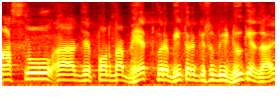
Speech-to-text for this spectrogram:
মাসল যে পর্দা ভেদ করে ভিতরে কিছু বিষ ঢুকে যায়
